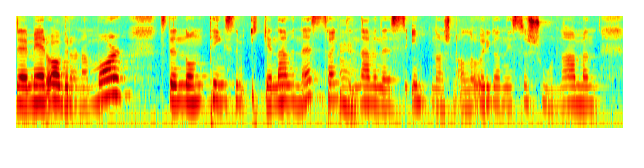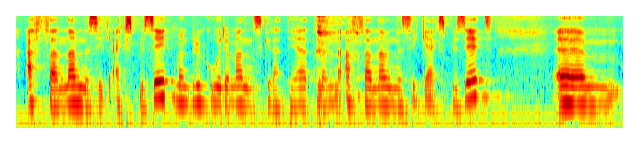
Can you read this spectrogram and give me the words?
det er mer overordna mål. Så det er noen ting som ikke nevnes. Sant? Det Mm. nevnes internasjonale organisasjoner, men FN nevnes ikke eksplisitt. Man bruker ordet menneskerettighet, men FN nevnes ikke eksplisitt. Um,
